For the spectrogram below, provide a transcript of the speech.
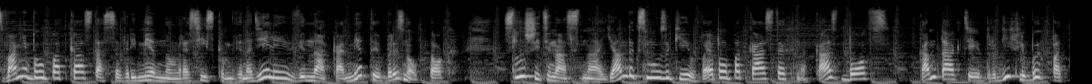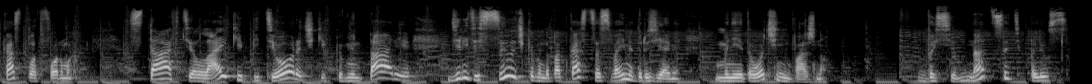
С вами был подкаст о современном российском виноделии «Вина кометы Брызнул Ток». Слушайте нас на Яндекс Музыке, в Apple подкастах, на Castbox, ВКонтакте и других любых подкаст-платформах. Ставьте лайки, пятерочки, комментарии, делитесь ссылочками на подкаст со своими друзьями. Мне это очень важно. 18 плюс.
